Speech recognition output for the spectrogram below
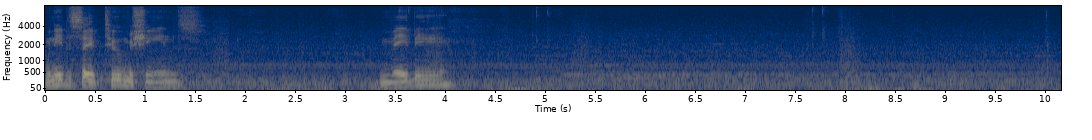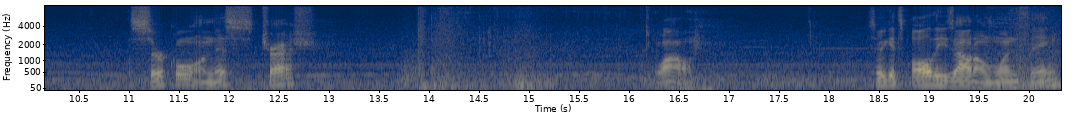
We need to save two machines. Maybe... Circle on this trash. Wow. So he gets all these out on one thing.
